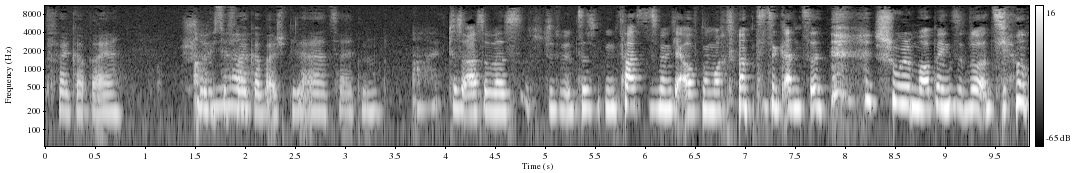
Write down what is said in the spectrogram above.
Völkerball. Schlimmste Oh ja. Völkerballspiel aller Zeiten. Das ist auch so was, das fast, das, wenn ich aufgemacht habe, diese ganze Schulmobbing-Situation.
